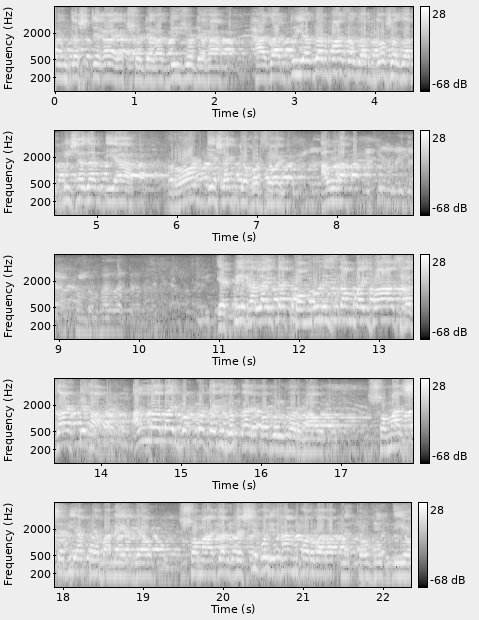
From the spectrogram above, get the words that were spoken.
পঞ্চাশ টাকা একশো টাকা দুইশো টাকা হাজার দুই হাজার পাঁচ হাজার দশ হাজার বিশ হাজার দিয়া রড দিয়ে সাহায্য করছেন আল্লাহ এপি খালাইতা কমরুল ইসলাম বাই পাঁচ হাজার টাকা। আল্লাহ ভাইয়ের পক্ষ থেকে সরকারে কবুল ফরমাও। সমাজ সেবী আপনি বানাইয়া দেও, সমাজের বেশি করে কাম করবার আপনি তৌফিক দিও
